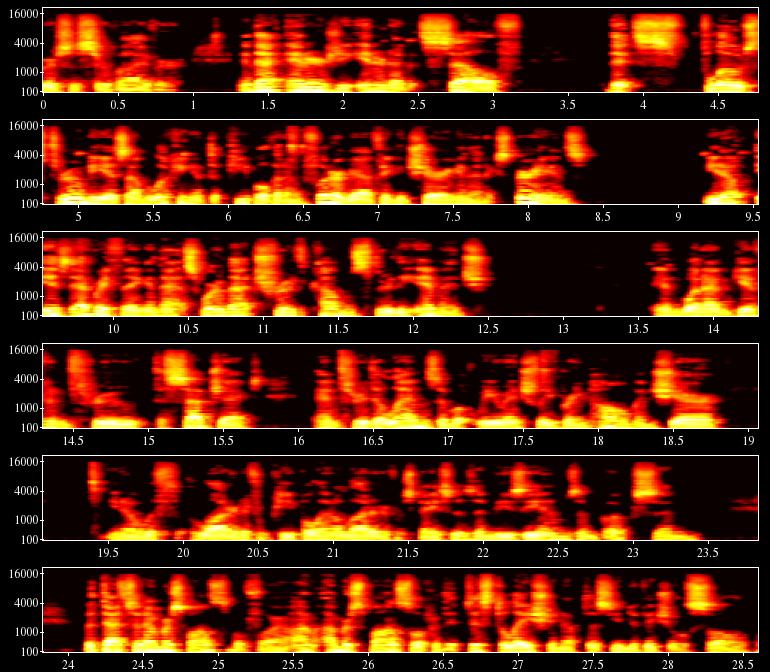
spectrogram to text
versus survivor. And that energy in and of itself that flows through me as I'm looking at the people that I'm photographing and sharing in that experience, you know, is everything. And that's where that truth comes through the image and what I'm given through the subject and through the lens of what we eventually bring home and share, you know, with a lot of different people in a lot of different spaces and museums and books and but that's what I'm responsible for. I'm, I'm responsible for the distillation of this individual soul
